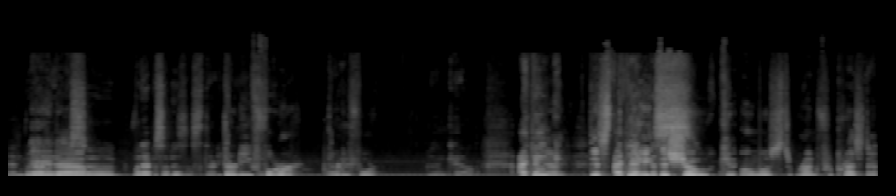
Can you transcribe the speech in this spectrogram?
and we're on And, uh, episode. what episode is this? 34? 34. 34. Doesn't count. I think. Yeah. This, I think hey, this- this show can almost run for president.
